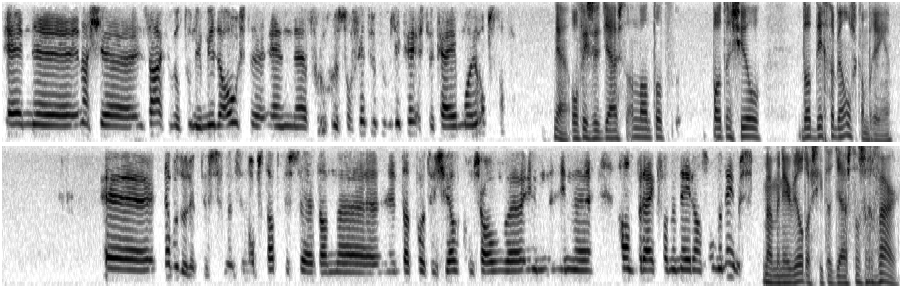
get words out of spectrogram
En, uh, en, als je zaken wilt doen in het Midden-Oosten en uh, vroegere Sovjet-republieken, is Turkije een mooie opstap. Ja, of is het juist een land dat potentieel dat dichter bij ons kan brengen? Dat bedoel ik dus. Het is een opstap, dus dan, dat potentieel komt zo in, in handbereik van de Nederlandse ondernemers. Maar meneer Wilders ziet dat juist als een gevaar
